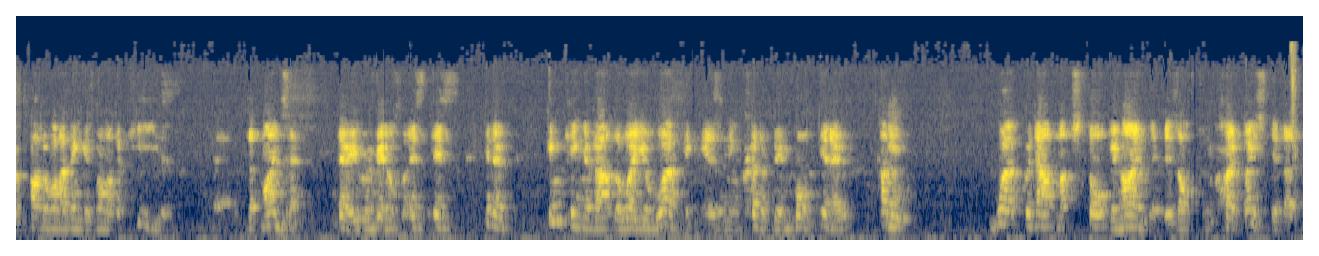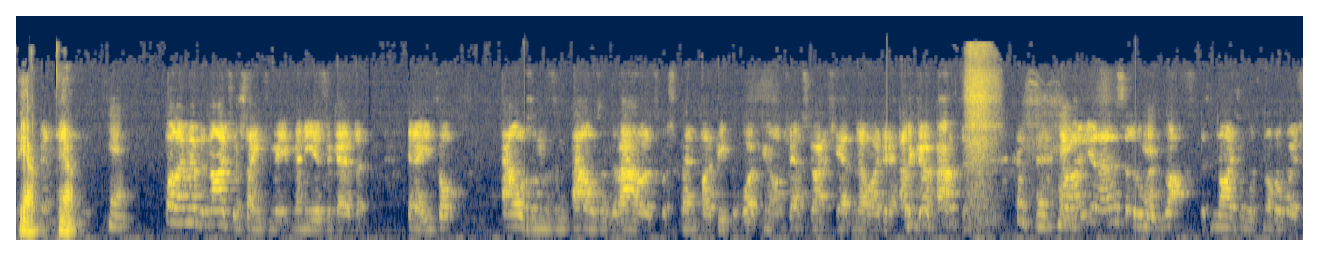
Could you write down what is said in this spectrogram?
and part of what I think is one of the keys that mindset theory reveals is is you know thinking about the way you're working is an incredibly important you know kind of Yeah. work without much thought behind it is often quite wasted. I think. Yeah, And- yeah. Yeah, Well, I remember Nigel saying to me many years ago that you know he thought thousands and thousands of hours were spent by people working on chess who actually had no idea how to go about it. Okay. so, you know, that's a little bit rough because Nigel was not always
